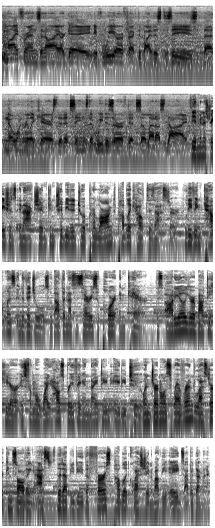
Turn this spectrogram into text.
my friends and I are gay, if we are affected by this disease, that no one really cares, that it seems that we deserved it, so let us die. The administration's inaction contributed to a prolonged public health disaster, leaving countless individuals without the necessary support and care. This audio you're about to hear is from a White House briefing in 1982 when journalist Reverend Lester Kinsolving asked the deputy the first public question about the AIDS epidemic.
